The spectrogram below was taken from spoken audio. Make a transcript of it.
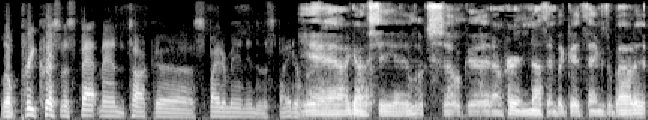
little pre-Christmas Fat Man to talk uh, Spider-Man into the Spider-Verse. Yeah, I gotta see it. It looks so good. I'm hearing nothing but good things about it.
